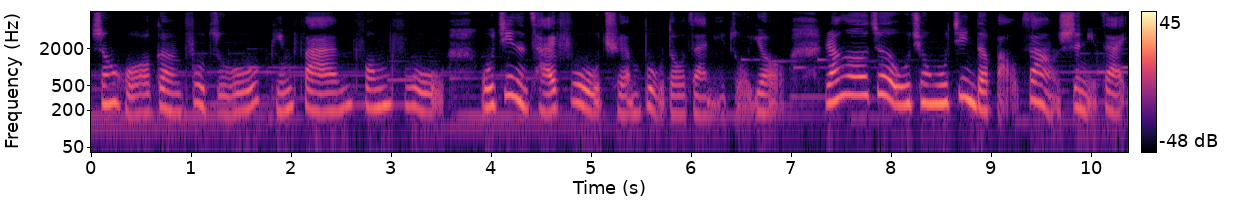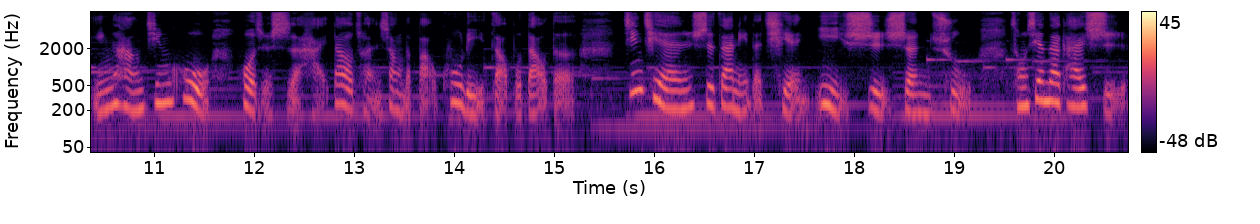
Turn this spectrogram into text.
生活更富足、平凡、丰富，无尽的财富全部都在你左右。然而，这无穷无尽的宝藏是你在银行金库或者是海盗船上的宝库里找不到的。金钱是在你的潜意识深处，从现在开始，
